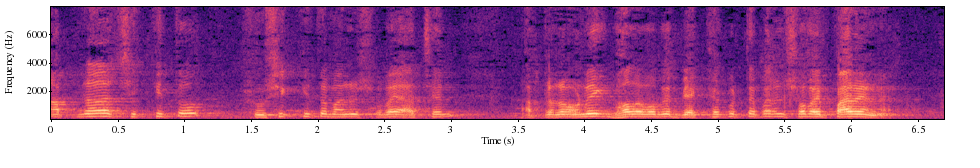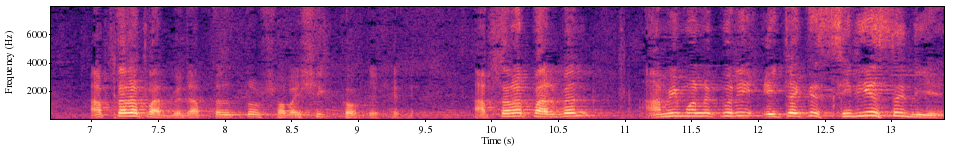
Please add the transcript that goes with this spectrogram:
আপনারা শিক্ষিত, সুশিক্ষিত মানুষ সবাই আছেন। আপনারা অনেক ভালোভাবে ব্যাখ্যা করতে পারেন, সবাই পারে না। আপনারা পারবেন, আপনারা তো সবাই শিক্ষক এখানে। আপনারা পারবেন আমি মনে করি এটাকে সিরিয়াসলি নিয়ে,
